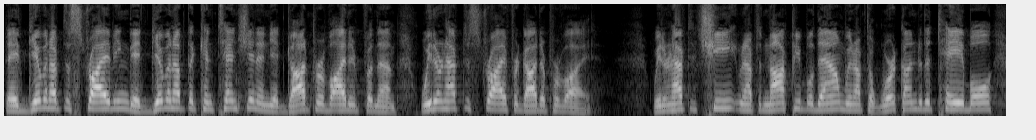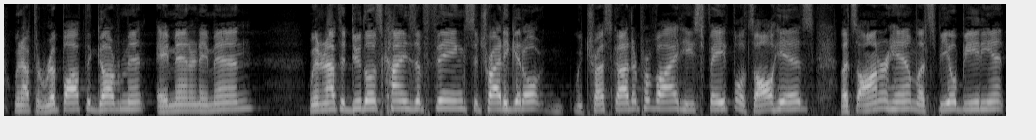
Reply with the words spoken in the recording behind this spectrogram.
They had given up the striving. They had given up the contention, and yet God provided for them. We don't have to strive for God to provide. We don't have to cheat. We don't have to knock people down. We don't have to work under the table. We don't have to rip off the government. Amen and amen. We don't have to do those kinds of things to try to get over. We trust God to provide. He's faithful. It's all His. Let's honor Him. Let's be obedient.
